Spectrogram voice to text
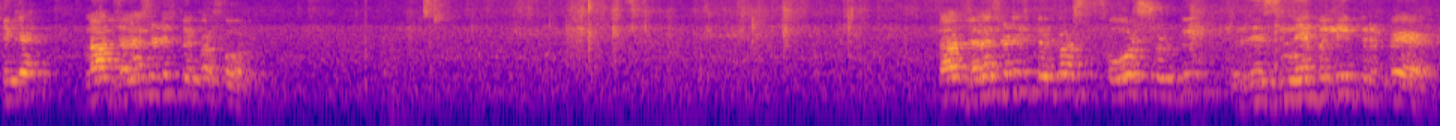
ठीक है? ना general studies paper four Now, general studies paper 4 should be reasonably prepared.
